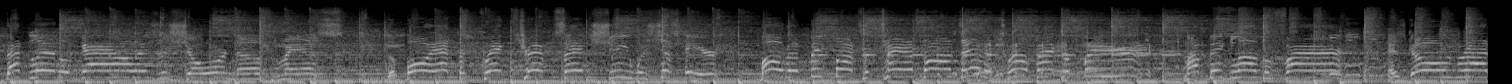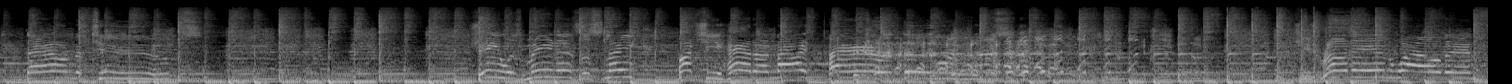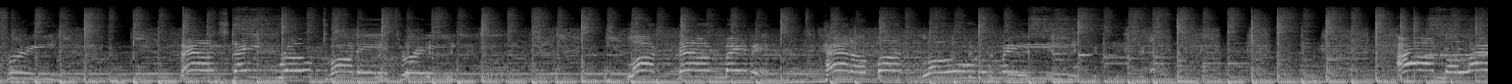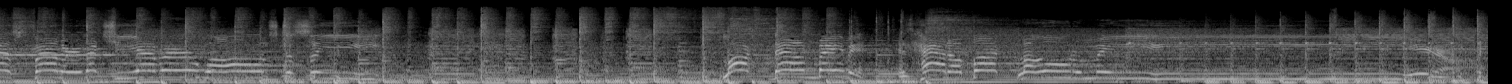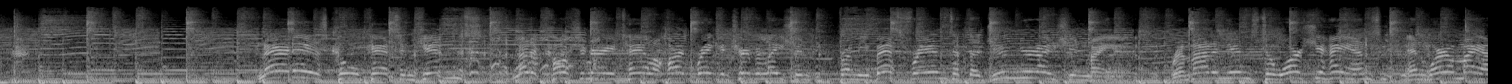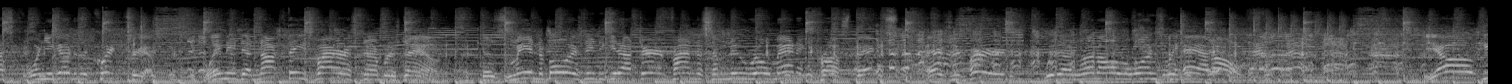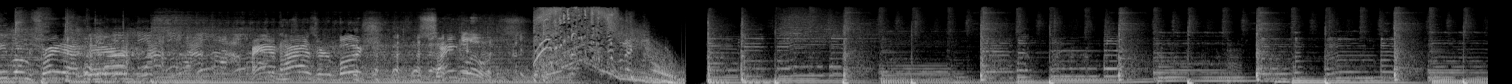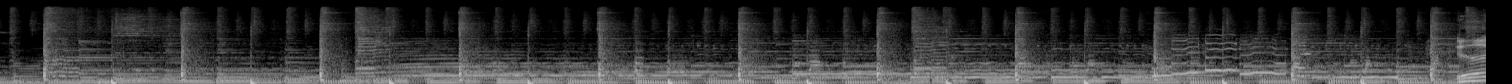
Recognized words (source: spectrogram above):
That little gal is a sure enough mess. The boy at the quick trip said she was just here. Bought a big box of tampons and a 12 pack of beer. My big love affair has gone right down the tubes. She was mean as a snake, but she had a nice pair of boobs. cats and kittens. Another cautionary tale of heartbreak and tribulation from your best friends at the Junior Nation Man. Reminding you to wash your hands and wear a mask when you go to the quick trip. We need to knock these virus numbers down. Because me and the boys need to get out there and find us some new romantic prospects. As you've heard, we done run all the ones we had off. Y'all keep them straight out there. Anheuser-Busch, St. Louis.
